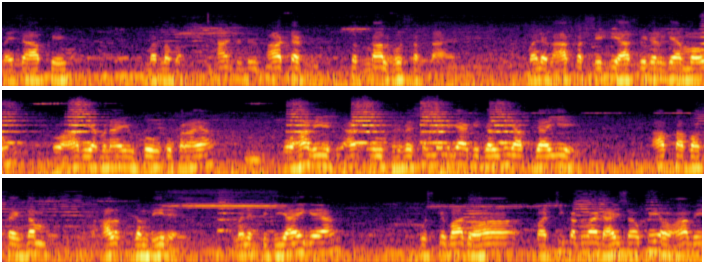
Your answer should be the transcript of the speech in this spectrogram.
नहीं तो आपके मतलब हार्ट अटैक हार्ट अटैक तत्काल हो सकता है। मैंने भाग कर सिटी हॉस्पिटल गया मऊ वहाँ भी अपना यूको उको कराया। वहाँ भी इन्फॉर्मेशन मिल गया कि जल्दी आप जाइए। आपका बहुत एकदम हालत गंभीर है। मैंने पीजीआई गया। उसके बाद वहाँ पर्ची कटवाई ढाई सौ की वहाँ भी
